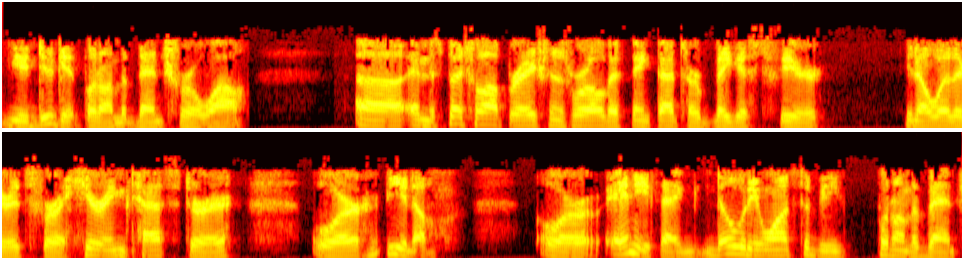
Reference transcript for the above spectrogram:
you do get put on the bench for a while. Uh, in the special operations world, I think that's our biggest fear. You know, whether it's for a hearing test or, or you know, or anything, nobody wants to be put on the bench.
